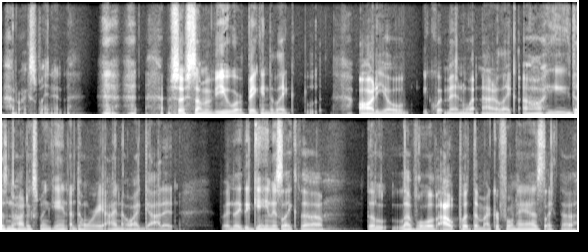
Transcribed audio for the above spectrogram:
how do I explain it? so some of you are big into like audio equipment and whatnot are like, oh, he doesn't know how to explain gain. Don't worry, I know I got it. But like the gain is like the the level of output the microphone has, like the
